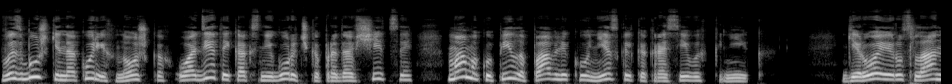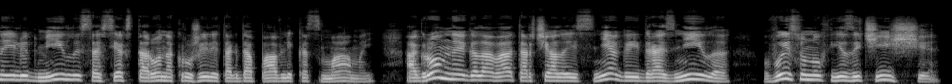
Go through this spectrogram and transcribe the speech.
В избушке на курьих ножках, у одетой, как снегурочка, продавщицы, мама купила Павлику несколько красивых книг. Герои Руслана и Людмилы со всех сторон окружили тогда Павлика с мамой. Огромная голова торчала из снега и дразнила, высунув язычище.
